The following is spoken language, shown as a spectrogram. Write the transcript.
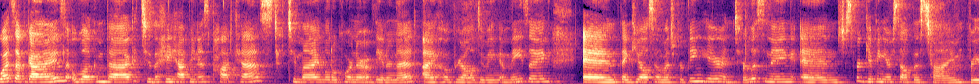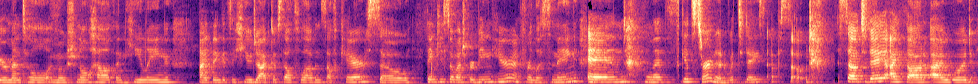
What's up, guys? Welcome back to the Hey Happiness podcast, to my little corner of the internet. I hope you're all doing amazing. And thank you all so much for being here and for listening and just for giving yourself this time for your mental, emotional health and healing. I think it's a huge act of self love and self care. So, thank you so much for being here and for listening. And let's get started with today's episode. So, today I thought I would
